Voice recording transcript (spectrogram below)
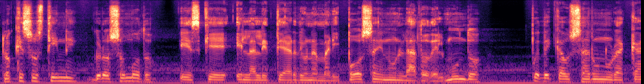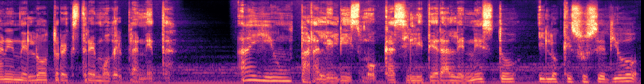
Lo que sostiene, grosso modo, es que el aletear de una mariposa en un lado del mundo puede causar un huracán en el otro extremo del planeta. Hay un paralelismo casi literal en esto y lo que sucedió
